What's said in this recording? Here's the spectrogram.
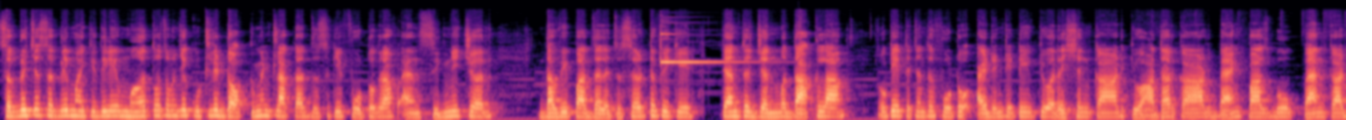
सगळीच्या सगळी माहिती दिली आहे महत्त्वाचं म्हणजे कुठले डॉक्युमेंट लागतात जसं की फोटोग्राफ अँड सिग्नेचर दहावी पास झाल्याचं सर्टिफिकेट त्यानंतर जन्म दाखला ओके त्याच्यानंतर फोटो आयडेंटिटी किंवा रेशन कार्ड किंवा Aadhaar card bank passbook pan card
